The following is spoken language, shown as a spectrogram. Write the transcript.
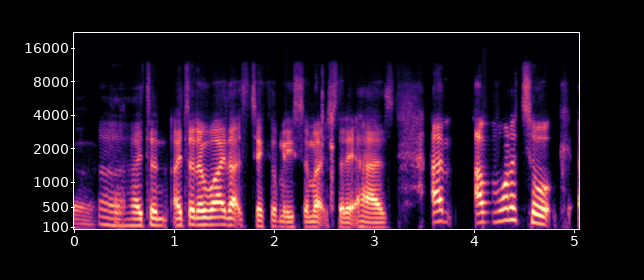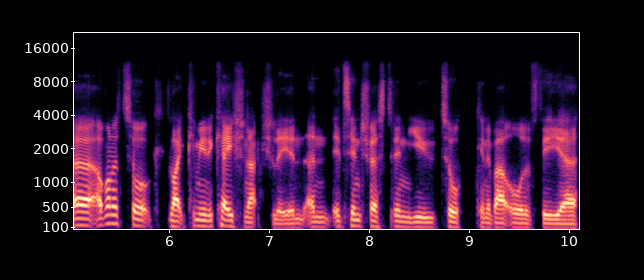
Uh, Oh, I don't I don't know why that's tickled me so much that it has. Um, I want to talk. Uh, I want to talk like communication actually, and and it's interesting you talking about all of the uh,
